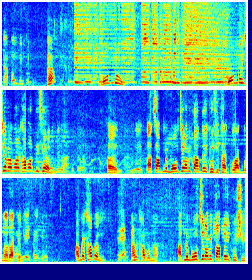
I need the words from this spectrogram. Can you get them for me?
না কোন দিবেন হ্যাঁ? বন্ধু? বন্ধু হিসেবে আমার খাবার দিছেন? তাই? আচ্ছা আপনি বলছেন আমি তাতেই খুশি থাক লাগবে না রাখেন। আপনি খাবেন? হ্যাঁ? আমি খাব না। আপনি বলছেন আমি তাতেই খুশি।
